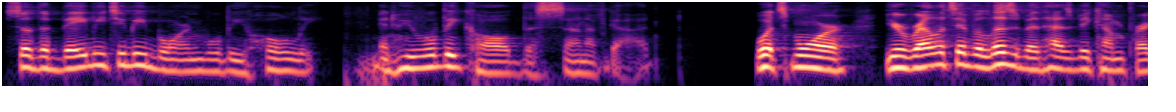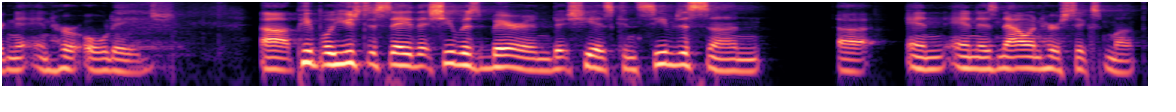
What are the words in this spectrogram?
So the baby to be born will be holy, and he will be called the Son of God. What's more, your relative Elizabeth has become pregnant in her old age. Uh, people used to say that she was barren, but she has conceived a son uh, and, and is now in her sixth month.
